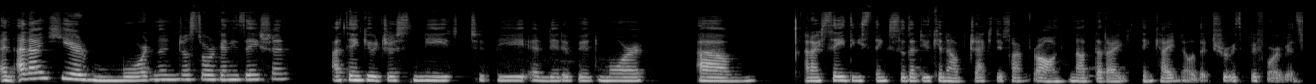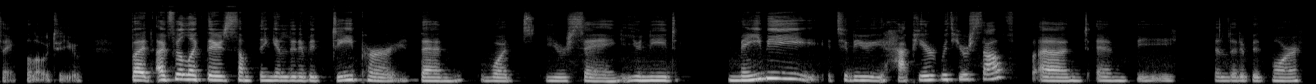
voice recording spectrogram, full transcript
and, and i hear more than just organization i think you just need to be a little bit more um and i say these things so that you can object if i'm wrong not that i think i know the truth before even saying hello to you But I feel like there's something a little bit deeper than what you're saying. You need maybe to be happier with yourself and and be a little bit more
